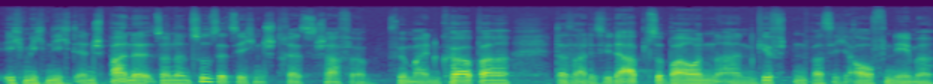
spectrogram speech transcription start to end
ich mich nicht entspanne, sondern zusätzlichen Stress schaffe für meinen Körper, das alles wieder abzubauen an Giften, was ich aufnehme.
